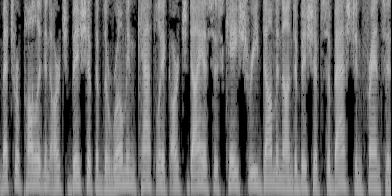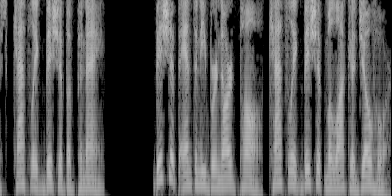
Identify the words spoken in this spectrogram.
Metropolitan Archbishop of the Roman Catholic Archdiocese K. Sri Dhammananda Bishop Sebastian Francis, Catholic Bishop of Penang Bishop Anthony Bernard Paul, Catholic Bishop Malacca Johor.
